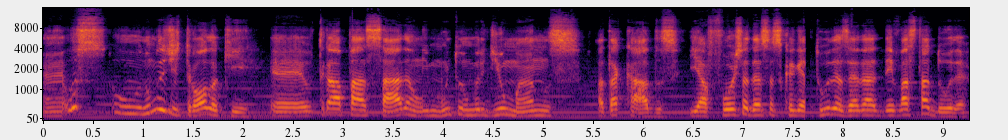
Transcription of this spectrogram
É, os- o número de Trolloc é, ultrapassaram e muito número de humanos atacados, e a força dessas criaturas era devastadora.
